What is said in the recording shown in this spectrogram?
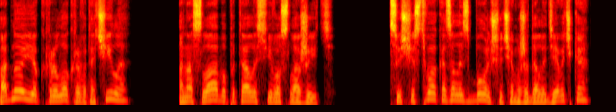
Одно ее крыло кровоточило, она слабо пыталась его сложить. Существо оказалось больше, чем ожидала девочка,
